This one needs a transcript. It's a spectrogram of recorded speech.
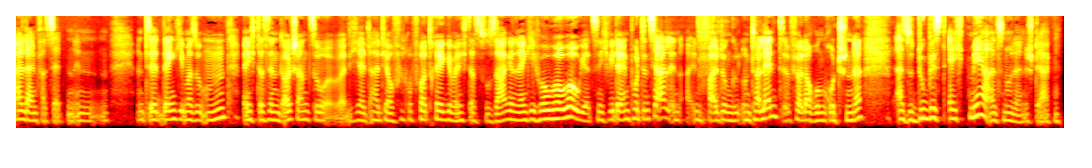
all deinen Facetten. In, und da denke ich immer so, mh, hm, wenn ich das in Deutschland so, weil ich halt, halt ja auch Vorträge, wenn ich das so sage, dann denke ich, ho, ho, ho, jetzt nicht wieder in Potenzialentfaltung und Talentförderung rutschen. Ne? Also du bist echt mehr als nur deine Stärken.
